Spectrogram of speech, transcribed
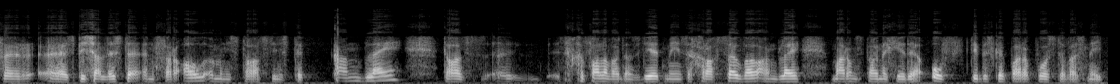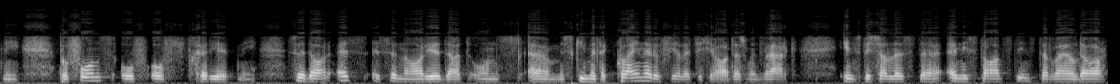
vir uh, spesialiste in veral in die staatsdienste kan bly. Daar's uh, gevalle wat ons weet mense graag sou wou aanbly, maar omstandighede of die beskikbare poste was net nie befonds of of gereed nie. So daar is 'n scenario dat ons ehm uh, miskien met 'n kleiner hoeveelheid psigiaters moet werk en spesialiste in die staatsdiens terwyl daar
